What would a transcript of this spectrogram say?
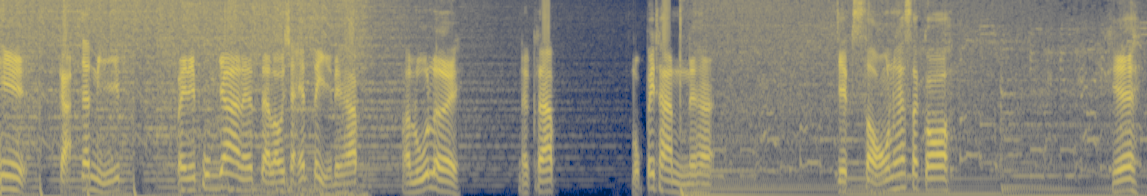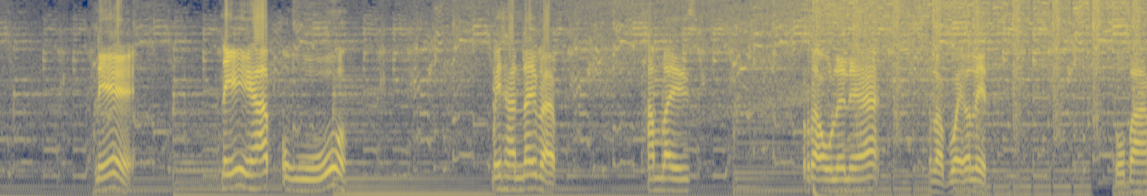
นี่ กะจะหนีไปในพุ่มหญ้าเลยแต่เราใช้แอนตินะครับมารู้เลยนะครับ หลบไม่ทันนะฮะ7-2นะฮะสกอร์โอเค นี่ นี่ครับ โอ้โห ไม่ทันได้แบบทำอะไรเราเลยเลยฮะสำหรับไวโอเลตตัวบาง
